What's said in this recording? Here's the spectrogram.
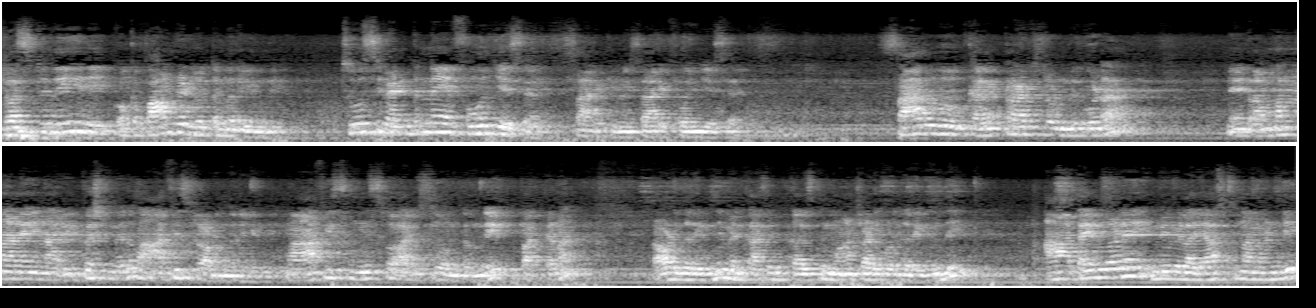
ట్రస్ట్ది ఒక పాంప్లెట్ చూడటం జరిగింది. చూసి వెంటనే ఫోన్ చేశారు సార్కి మీ సార్కి ఫోన్ చేశారు సారు కలెక్టర్ ఆఫీస్లో ఉండి కూడా నేను రమ్మన్నానే నా రిక్వెస్ట్ మీద మా ఆఫీస్ రావడం జరిగింది. మా ఆఫీస్ మున్సిపల్ ఆఫీస్లో ఉంటుంది పక్కన రావడం జరిగింది. మేము కాసేపు కలిసి మాట్లాడుకోవడం జరిగింది. ఆ టైంలోనే మేము ఇలా చేస్తున్నామండి.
